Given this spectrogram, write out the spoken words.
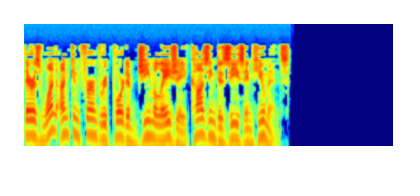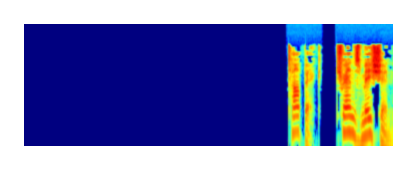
There is one unconfirmed report of G. malaysiae causing disease in humans. Transmission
